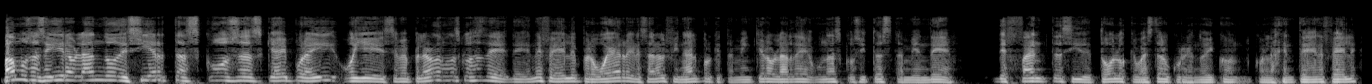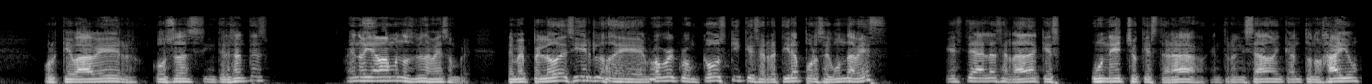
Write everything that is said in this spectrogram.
Vamos a seguir hablando de ciertas cosas que hay por ahí. Oye, se me pelearon algunas cosas de, de NFL, pero voy a regresar al final porque también quiero hablar de unas cositas también de, de fantasy, de todo lo que va a estar ocurriendo ahí con, con la gente de NFL, porque va a haber cosas interesantes. Bueno, ya vámonos de una vez, hombre. Se me peló decir lo de Robert Gronkowski que se retira por segunda vez este ala cerrada que es un hecho que estará entronizado en Canton, Ohio.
